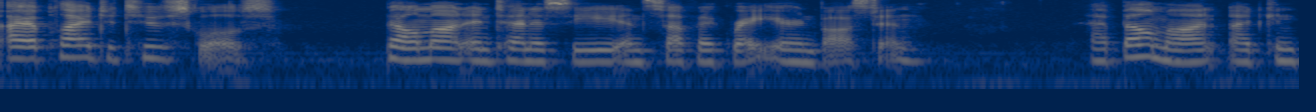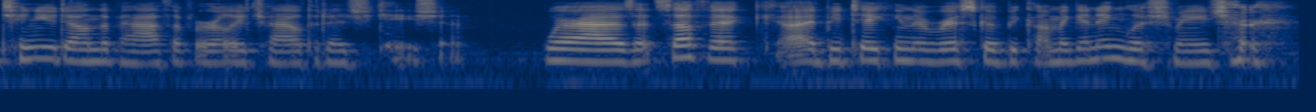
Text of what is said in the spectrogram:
I applied to two schools Belmont in Tennessee and Suffolk right here in Boston. At Belmont, I'd continue down the path of early childhood education, whereas at Suffolk, I'd be taking the risk of becoming an English major.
